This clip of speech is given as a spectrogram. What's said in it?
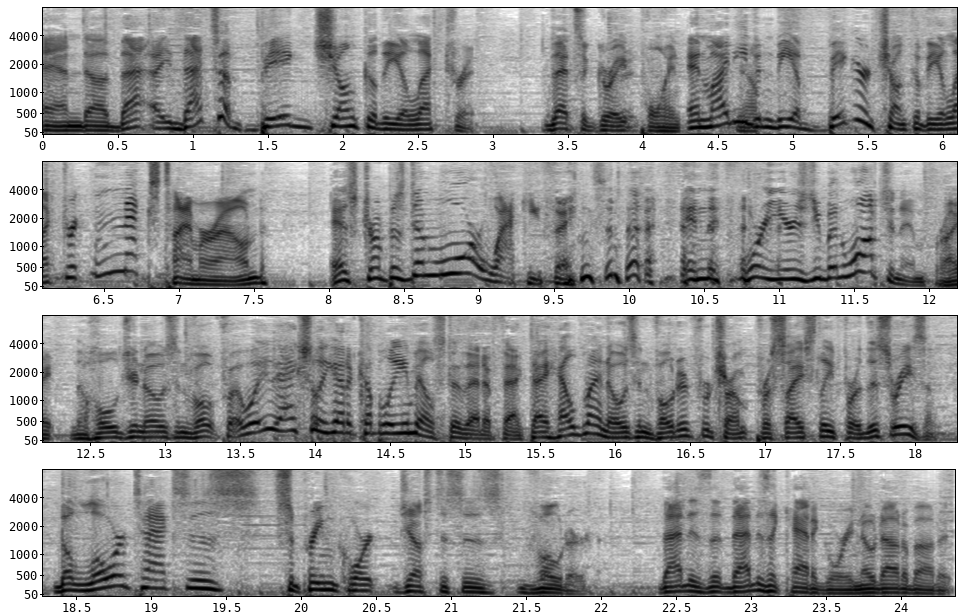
And uh, that that's a big chunk of the electorate. That's a great point. And might even be a bigger chunk of the electorate next time around, as Trump has done more wacky things in the, in the four years you've been watching him. Right. The hold your nose and vote for. Well, you actually got a couple of emails to that effect. I held my nose and voted for Trump precisely for this reason. The lower taxes Supreme Court justices voter. That is a, that is a category, no doubt about it.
